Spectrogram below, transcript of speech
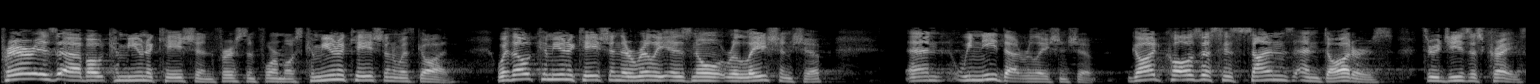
Prayer is about communication, first and foremost. Communication with God. Without communication, there really is no relationship. And we need that relationship. God calls us His sons and daughters through Jesus Christ.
